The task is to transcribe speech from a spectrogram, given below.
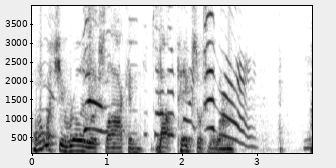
I wonder what she really looks like and not pixel form. Forever. Yeah,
